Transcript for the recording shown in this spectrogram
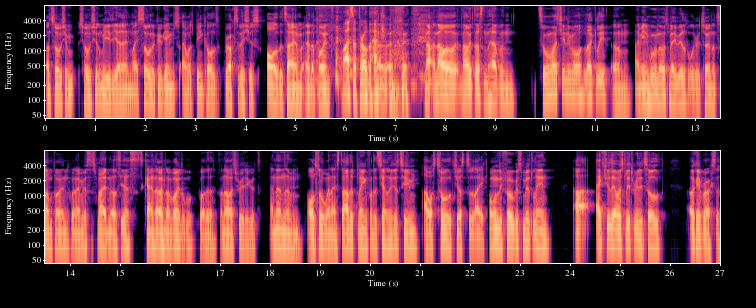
on social social media and my solo queue games, I was being called Brox Vicious all the time at a point. Well, that's a throwback. now, now, now it doesn't happen too much anymore. Luckily, um, I mean, who knows? Maybe it will return at some point when I miss the smite in LCS. It's kind of unavoidable, but uh, for now, it's pretty good. And then um, also when I started playing for the challenger team, I was told just to like only focus mid lane. Uh, actually, I was literally told, "Okay, Broxah,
